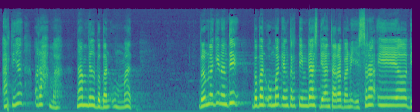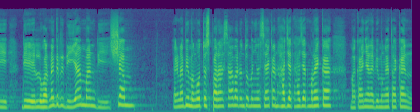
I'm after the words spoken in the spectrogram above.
Artinya rahmah, ngambil beban umat. Belum lagi nanti beban umat yang tertindas di antara Bani Israel, di, di luar negeri, di Yaman, di Syam. Yang Nabi mengutus para sahabat untuk menyelesaikan hajat-hajat mereka. Makanya Nabi mengatakan,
